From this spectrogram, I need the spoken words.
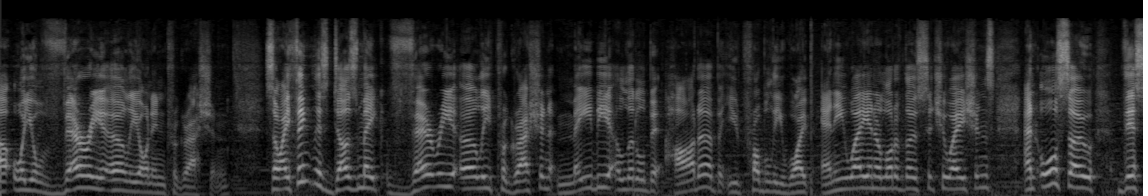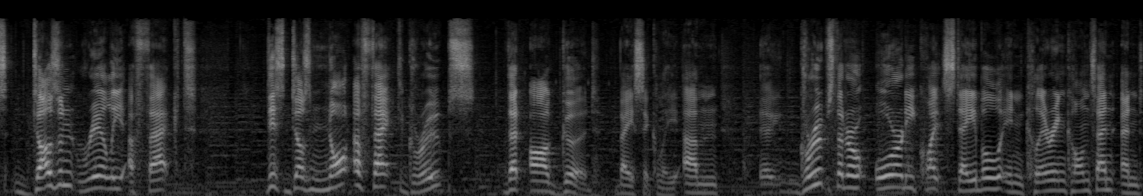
uh, or you're very early on in progression. So I think this does make very early progression maybe a little bit harder, but you'd probably wipe anyway in a lot of those situations. And also, this doesn't really affect... This does not affect groups that are good, basically. Um, uh, groups that are already quite stable in clearing content and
